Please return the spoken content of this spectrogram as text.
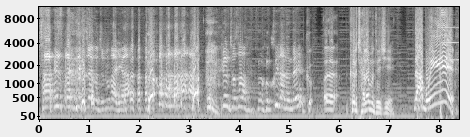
잘하는 사람들인 줄 알고 주는 거 아니야? 그럼 저 사람 큰일 났는데? 그, 에, 그래 잘하면 되지 나 뭐해!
